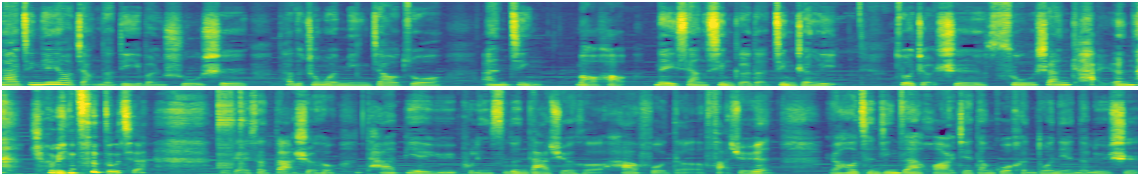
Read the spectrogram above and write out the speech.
那今天要讲的第一本书是它的中文名叫做《安静：冒号内向性格的竞争力》，作者是苏珊·凯恩。这名字读起来有点像大舌头。他毕业于普林斯顿大学和哈佛的法学院，然后曾经在华尔街当过很多年的律师，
